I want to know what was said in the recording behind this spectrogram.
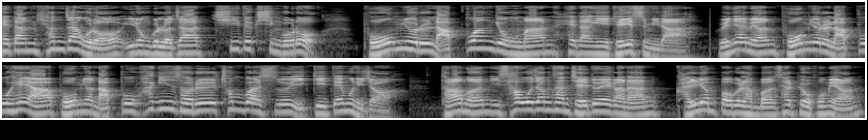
해당 현장으로 일용근로자 취득 신고로 보험료를 납부한 경우만 해당이 되겠습니다. 왜냐하면 보험료를 납부해야 보험료 납부 확인서를 첨부할 수 있기 때문이죠. 다음은 이 사후정산 제도에 관한 관련법을 한번 살펴보면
